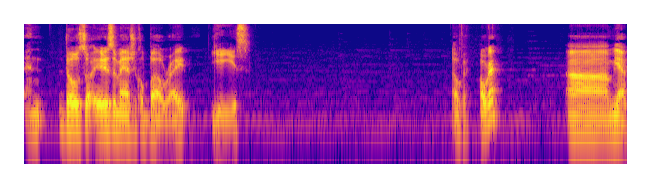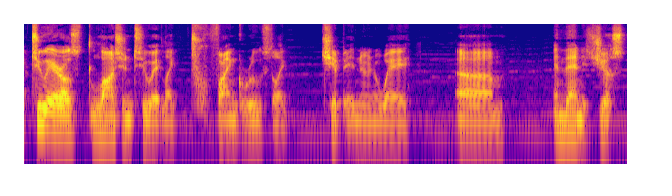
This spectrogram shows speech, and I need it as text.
and those are, it is a magical bow, right? Yes. Okay. Okay. Um, yeah, two arrows launch into it, like find grooves to like chip in and away. Um, and then it's just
